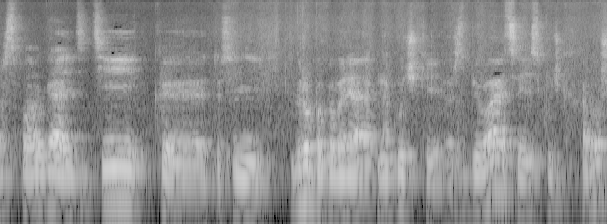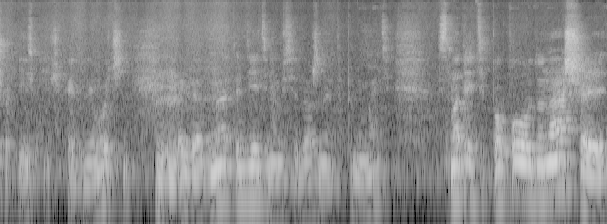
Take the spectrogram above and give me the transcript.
располагает детей к... То есть они, грубо говоря, на кучки разбиваются. Есть кучка хороших, есть кучка не очень и Мгм. так далее. Но это дети, мы все должны это понимать. Смотрите, по поводу нашей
